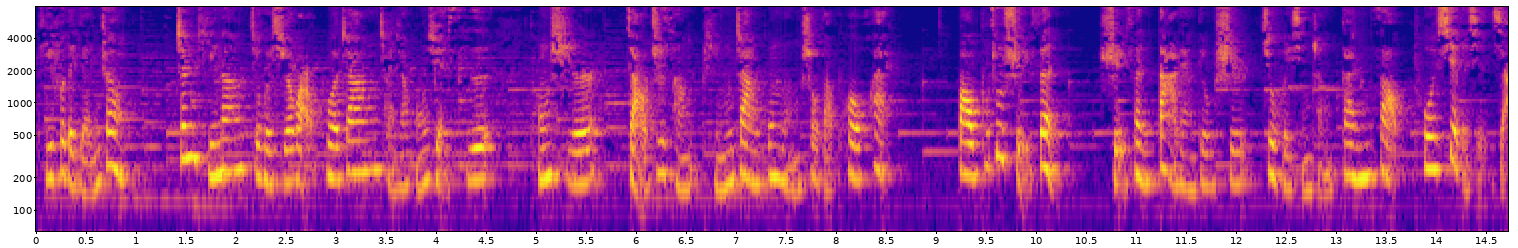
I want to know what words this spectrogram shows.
皮肤的炎症，真皮呢就会血管扩张，产生红血丝，同时角质层屏障功能受到破坏。保不住水分，水分大量丢失，就会形成干燥脱屑的现象。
